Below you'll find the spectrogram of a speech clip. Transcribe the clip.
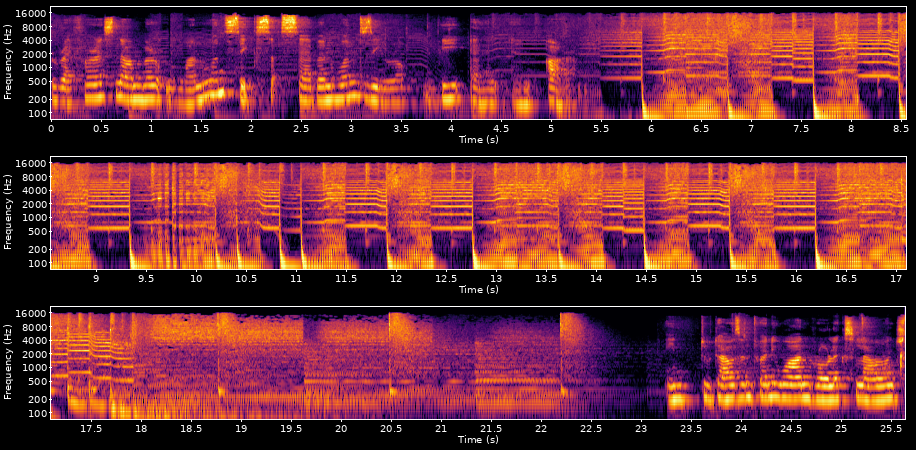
reference number 116710BLNR. In 2021, Rolex launched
